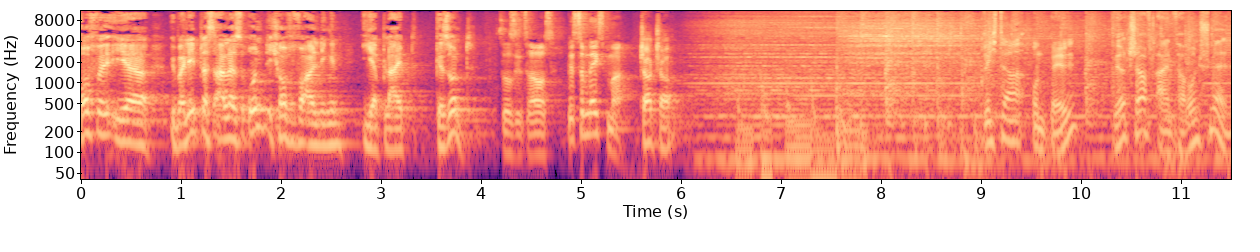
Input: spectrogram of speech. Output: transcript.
hoffe, ihr überlebt das alles und ich hoffe vor allen Dingen, ihr bleibt gesund. So sieht's aus. Bis zum nächsten Mal. Ciao, ciao. Richter und Bell. Wirtschaft einfach und schnell.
